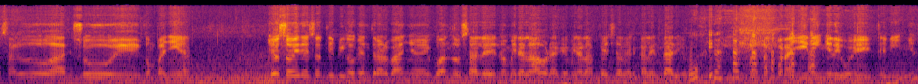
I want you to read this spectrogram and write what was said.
Saludos a Jesús y compañía. Yo soy de esos típicos que entra al baño y cuando sale no mira la hora, que mira la fecha del calendario. Pasan por allí niños y digo, ¿eh, este niño?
